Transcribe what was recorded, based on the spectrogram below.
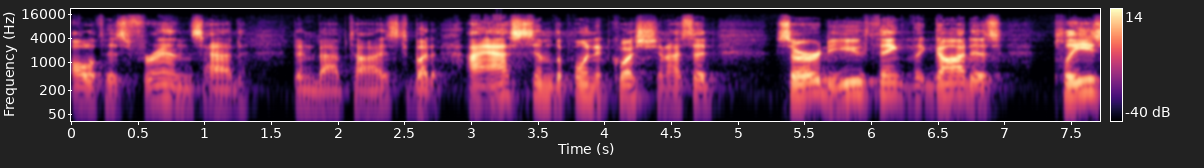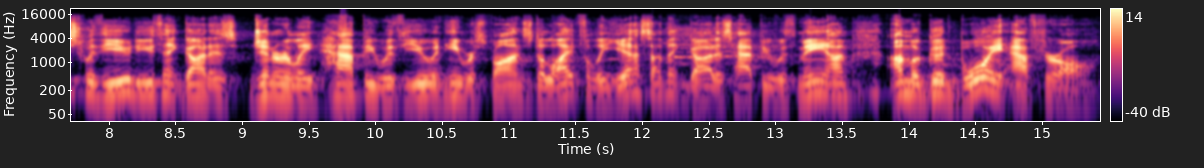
all of his friends had been baptized. But I asked him the pointed question I said, Sir, do you think that God is pleased with you? Do you think God is generally happy with you? And he responds delightfully, Yes, I think God is happy with me. I'm, I'm a good boy after all.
